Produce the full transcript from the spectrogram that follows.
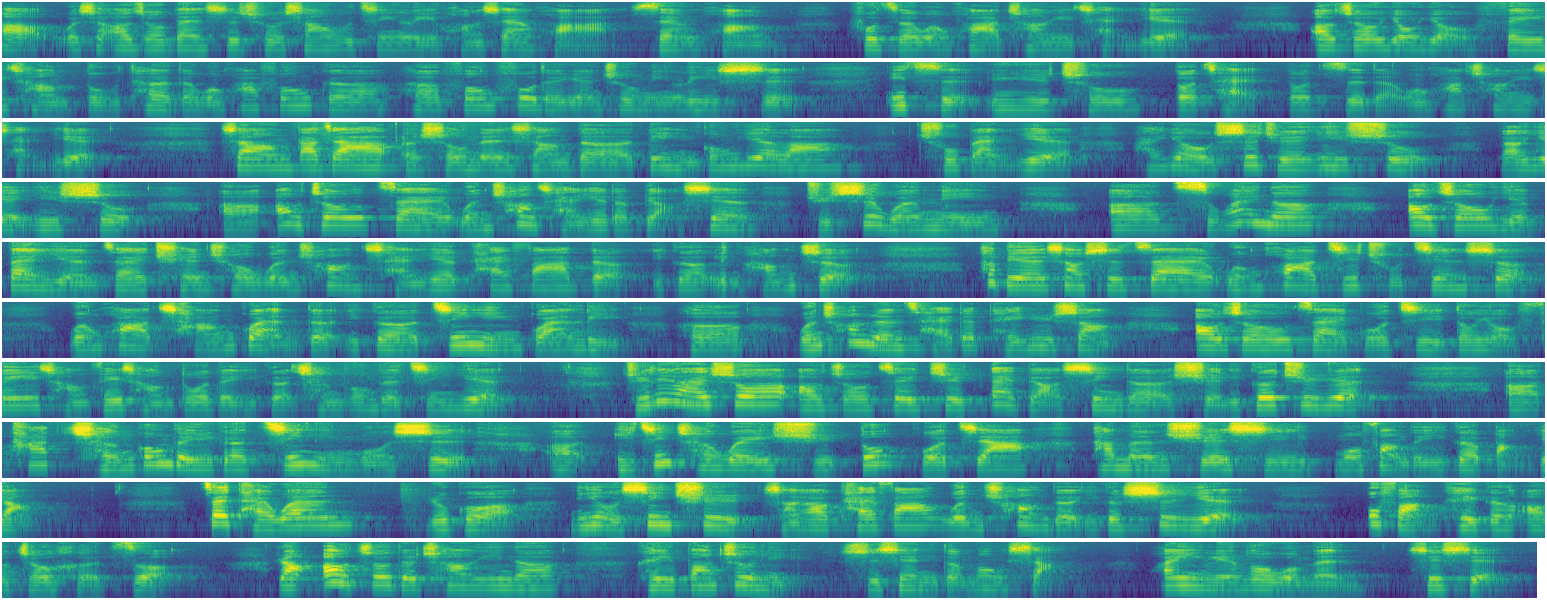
好，我是澳洲办事处商务经理黄山华 Sam 黄，负责文化创意产业。澳洲拥有非常独特的文化风格和丰富的原住民历史，因此孕育出多彩多姿的文化创意产业，像大家耳熟能详的电影工业啦、出版业，还有视觉艺术、表演艺术。呃，澳洲在文创产业的表现举世闻名。呃，此外呢，澳洲也扮演在全球文创产业开发的一个领航者，特别像是在文化基础建设、文化场馆的一个经营管理和文创人才的培育上，澳洲在国际都有非常非常多的一个成功的经验。举例来说，澳洲最具代表性的雪梨歌剧院，呃，它成功的一个经营模式。呃，已经成为许多国家他们学习模仿的一个榜样。在台湾，如果你有兴趣想要开发文创的一个事业，不妨可以跟澳洲合作，让澳洲的创意呢可以帮助你实现你的梦想。欢迎联络我们，谢谢。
